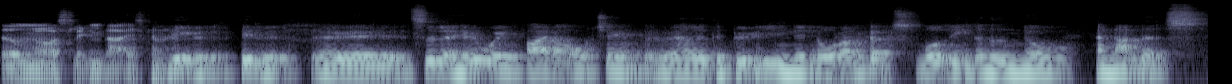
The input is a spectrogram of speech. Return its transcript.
Det er også legendarisk, han. Helt vildt, helt vildt. Øh, tidligere heavyweight fighter og champ øh, havde debut i 1998 mod en, der hed No Hernandez.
